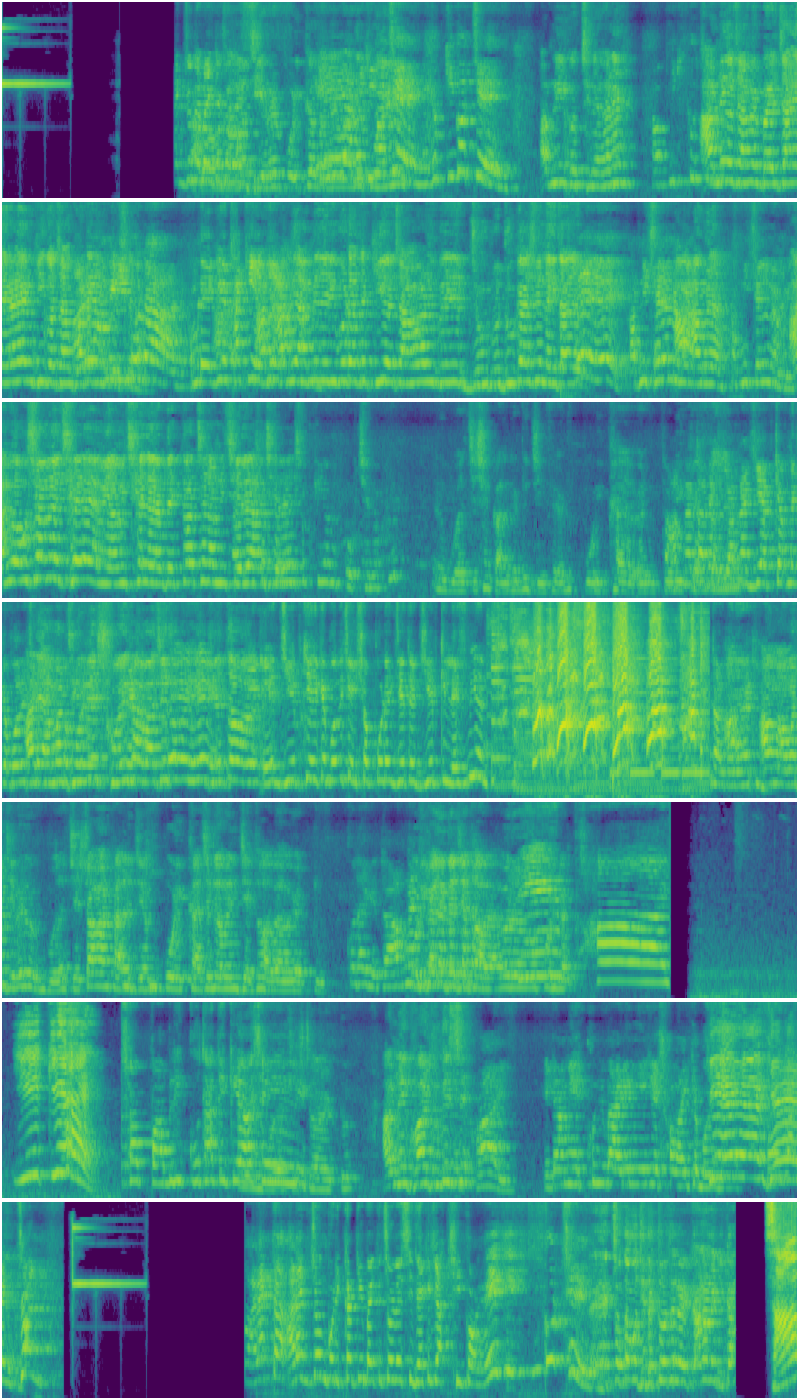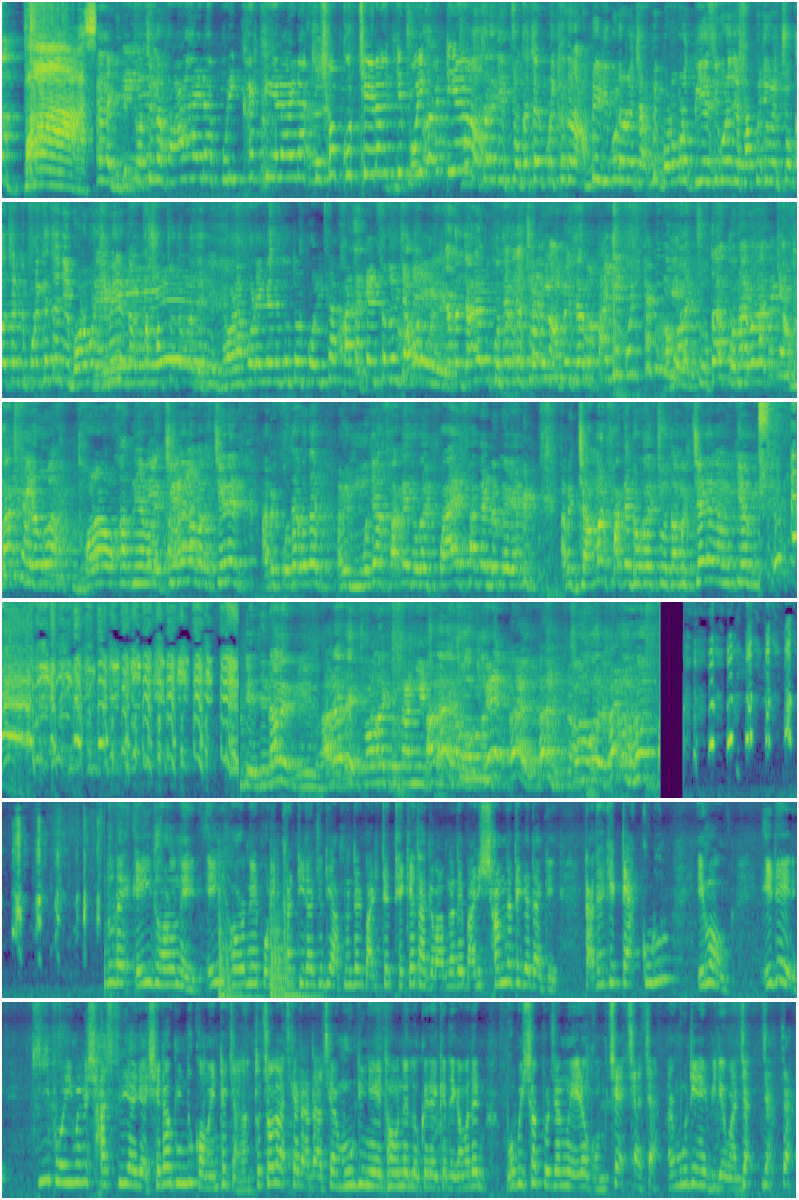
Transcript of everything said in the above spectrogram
আপনি কি করছেন? এসব আপনি কি করছেন এখানে? আপনি কি করছেন? আপনি করছেন? আমি জানি এখানে কি করছেন আমি রিপোর্টার আমরা এগিয়ে থাকি আমি আমি আপনি রিপোর্টারতে কি হচ্ছে আমার ঢুকে আসেন নাই তাহলে আপনি আমি আপনি অবশ্যই আমি ছেলে আমি আমি ছেলে দেখতে পাচ্ছেন আপনি ছেলে আমি ছেলে। এসব কি আমি করছেন আপনি বলছেন কালকে একটু জিপে একটু পরীক্ষা পরীক্ষা আপনাকে বলেছে? আরে আমার শরীর খারাপ আছে যেতে হবে। এর জিএফ কি একে বলেছে? এইসব পড়ে যেতে জিএফ কি লেসবিয়ান তার মানে নাকি আম- আমার জীবনে বোঝার চেষ্টা আমার যে পরীক্ষা আছে আমি যেতে হবে আমাকে একটু। কোথায় যেতে পরীক্ষা দিতে যেতে হবে সব পাবলিক কোথা থেকে আসে? একটু। আপনি ঘর ঢুকেছে? ভাই এটা আমি এক্ষুনি বাইরে নিয়ে গিয়ে সবাইকে বলি। চল! আরেকটা আরেকজন পরীক্ষার্থী বাইকে চলে এসেছি দেখে যাচ্ছি করে। এই কি করছে? বলছি দেখতে পাচ্ছেন কানা নাকি? আমি কোথায় কোথায় আমাকে চেনেন আমাকে চেনেন। আমি কোথায় কোথায় আমি মোজার ফাঁকে ঢোকাই পায়ের ফাঁকে ঢোকাই আমি আমি জামার ফাঁকে ঢোকাই চোদা আমাকে চেনেন আমি কি আমি? পেয়েছি এই ধরনের এই ধরনের পরীক্ষার্থীরা যদি আপনাদের বাড়িতে থেকে থাকে বা আপনাদের বাড়ির সামনে থেকে থাকে, তাদেরকে ট্যাগ করুন এবং এদের কি পরিমাণে শাস্তি দেওয়া যায় সেটাও কিন্তু কমেন্টে জানান। তো চলো আজকে দাদা, আজকে মুডি নিয়ে এই ধরনের লোকেদেরকে দেখে আমাদের ভবিষ্যৎ প্রজন্ম এরকম। চা চা আর মুডি নিয়ে ভিডিও বান যা যা যা।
